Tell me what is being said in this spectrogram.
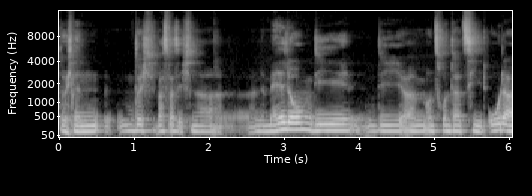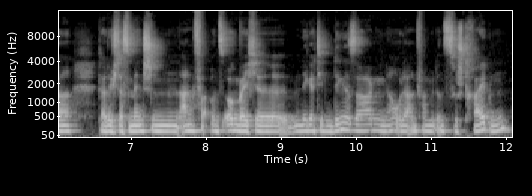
durch, einen, durch was weiß ich, eine, eine Meldung, die, die ähm, uns runterzieht oder dadurch, dass Menschen uns irgendwelche negativen Dinge sagen ne, oder anfangen mit uns zu streiten.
